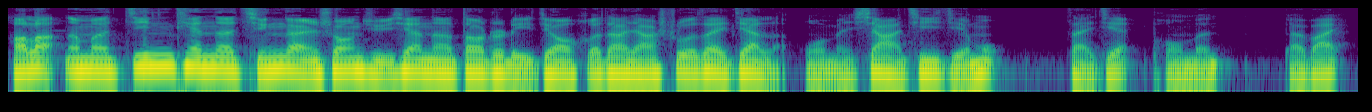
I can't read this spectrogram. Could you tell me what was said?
好了，那么今天的情感双曲线呢，到这里就要和大家说再见了。我们下期节目再见，朋友们，拜拜。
